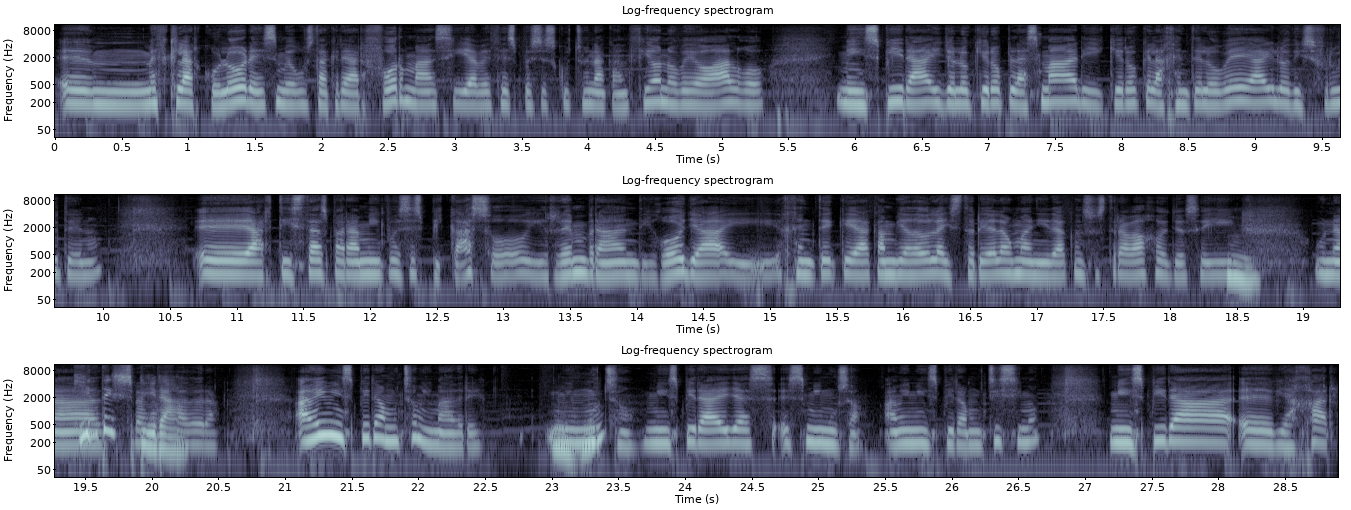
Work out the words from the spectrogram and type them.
em, mezclar colores, me gusta crear formas y a veces pues escucho una canción o veo algo, me inspira y yo lo quiero plasmar y quiero que la gente lo vea y lo disfrute. ¿no? Eh, artistas para mí pues es Picasso y Rembrandt y Goya y gente que ha cambiado la historia de la humanidad con sus trabajos. Yo soy mm. una ¿Quién te inspira? Trabajadora. A mí me inspira mucho mi madre. Mucho, me inspira a ella, es, es, mi musa, a mí me inspira muchísimo, me inspira eh, viajar,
